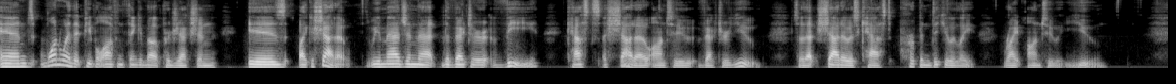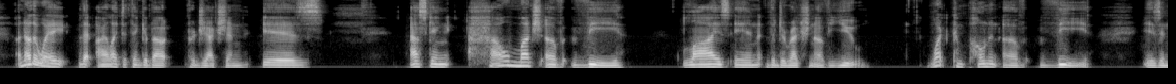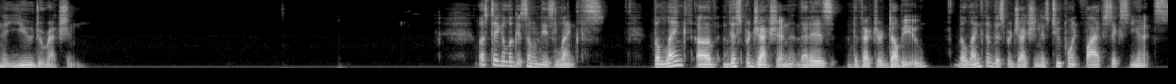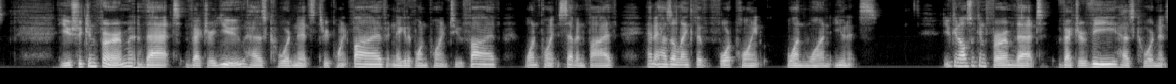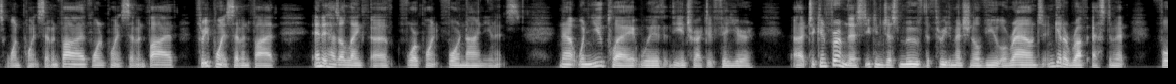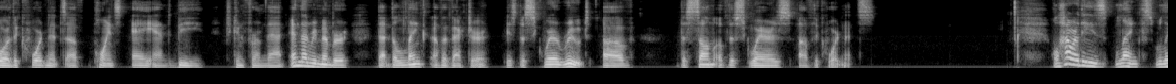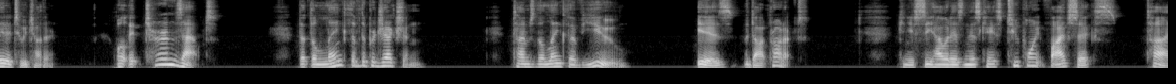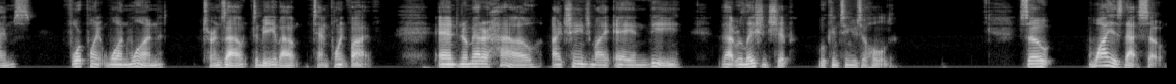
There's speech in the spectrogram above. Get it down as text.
And one way that people often think about projection is like a shadow. We imagine that the vector v casts a shadow onto vector u. So that shadow is cast perpendicularly right onto u. Another way that I like to think about projection is asking how much of v lies in the direction of u. What component of v is in the u direction? Let's take a look at some of these lengths. The length of this projection, that is the vector w, the length of this projection is 2.56 units. You should confirm that vector u has coordinates 3.5, negative 1.25, 1.75, and it has a length of 4.11 units. You can also confirm that vector v has coordinates 1.75, 1.75, 3.75, and it has a length of 4.49 units. Now, when you play with the interactive figure, uh, to confirm this, you can just move the three-dimensional view around and get a rough estimate for the coordinates of points A and B to confirm that. And then remember that the length of a vector is the square root of the sum of the squares of the coordinates. Well, how are these lengths related to each other? Well, it turns out that the length of the projection times the length of u is the dot product. Can you see how it is in this case? 2.56 times 4.11 turns out to be about 10.5. And no matter how I change my A and B, that relationship will continue to hold. So why is that so?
